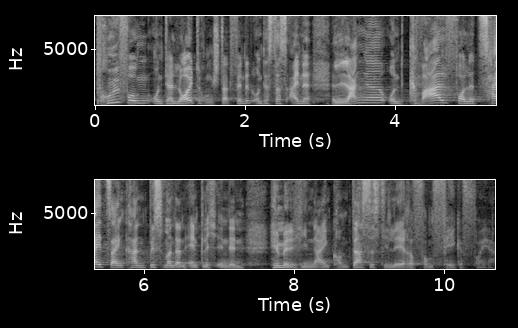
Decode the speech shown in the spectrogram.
Prüfung und der Läuterung stattfindet und dass das eine lange und qualvolle Zeit sein kann, bis man dann endlich in den Himmel hineinkommt. Das ist die Lehre vom Fegefeuer.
